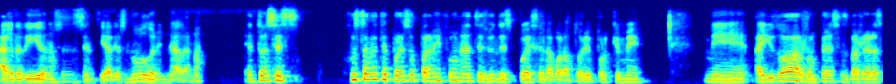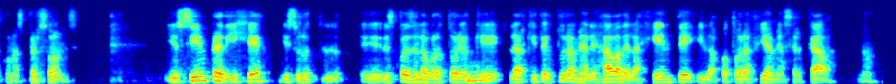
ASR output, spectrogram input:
agredido, no se sentía desnudo ni nada, ¿no? Entonces, justamente por eso para mí fue un antes y un después el laboratorio, porque me, me ayudó a romper esas barreras con las personas. Yo siempre dije, y eso eh, después del laboratorio, que la arquitectura me alejaba de la gente y la fotografía me acercaba, ¿no?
